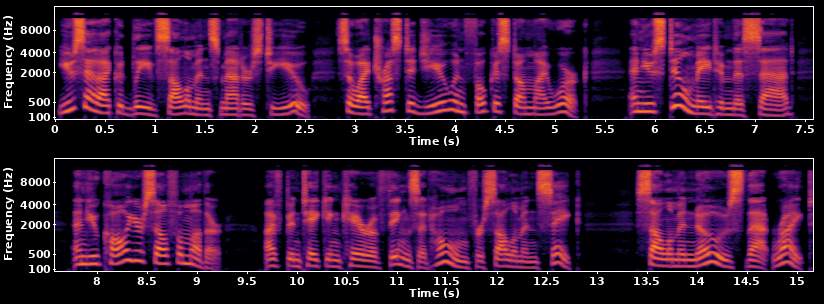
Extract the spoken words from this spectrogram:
You said I could leave Solomon's matters to you, so I trusted you and focused on my work. And you still made him this sad, and you call yourself a mother. I've been taking care of things at home for Solomon's sake. Solomon knows that, right?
